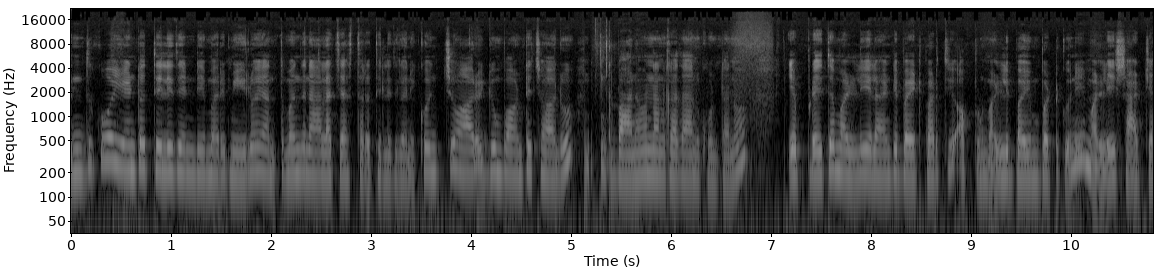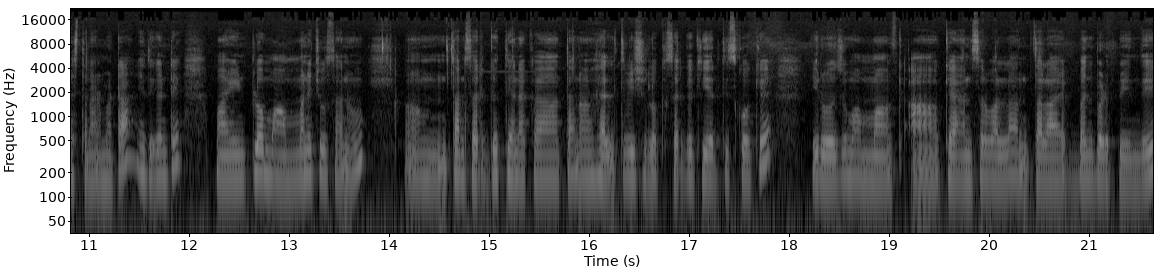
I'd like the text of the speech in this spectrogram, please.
ఎందుకో ఏంటో తెలియదండి మరి మీలో ఎంతమంది నా అలా చేస్తారో తెలియదు కానీ కొంచెం ఆరోగ్యం బాగుంటే చాలు. ఇంకా బాగానే ఉన్నాను కదా అనుకుంటాను. ఎప్పుడైతే మళ్ళీ ఇలాంటి బయటపడతాయో అప్పుడు మళ్ళీ భయం పట్టుకుని మళ్ళీ స్టార్ట్ చేస్తాను అనమాట ఎందుకంటే మా ఇంట్లో మా అమ్మని చూశాను. తను సరిగ్గా తినక తన హెల్త్ విషయంలో సరిగ్గా కేర్ తీసుకోకే ఈరోజు మా అమ్మ ఆ క్యాన్సర్ వల్ల అంతలా ఇబ్బంది పడిపోయింది.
